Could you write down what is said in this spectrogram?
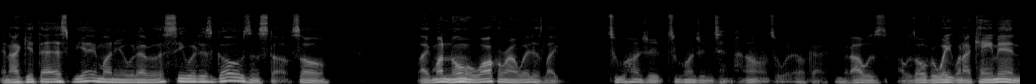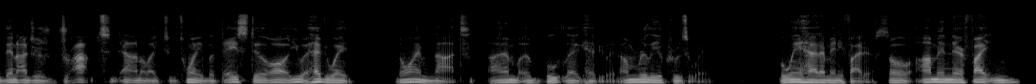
and I get that SBA money or whatever. Let's see where this goes and stuff. So, like my normal walk around weight is like 200, 210 pounds or whatever. Okay. But I was I was overweight when I came in. Then I just dropped down to like 220. But they still, oh, you a heavyweight? No, I'm not. I am a bootleg heavyweight. I'm really a cruiserweight. But we ain't had that many fighters. So I'm in there fighting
